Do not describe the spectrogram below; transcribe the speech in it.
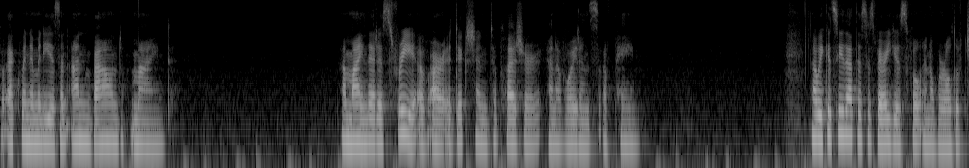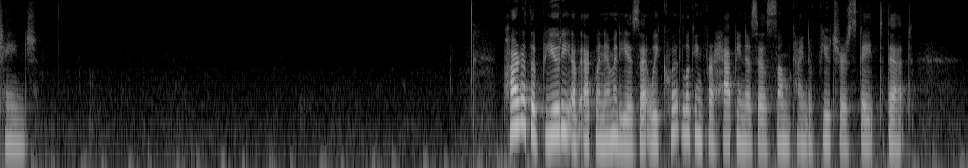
So, equanimity is an unbound mind, a mind that is free of our addiction to pleasure and avoidance of pain. Now, we could see that this is very useful in a world of change. Part of the beauty of equanimity is that we quit looking for happiness as some kind of future state that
